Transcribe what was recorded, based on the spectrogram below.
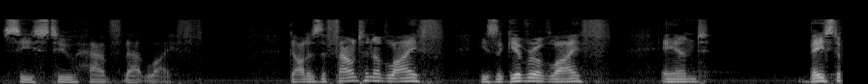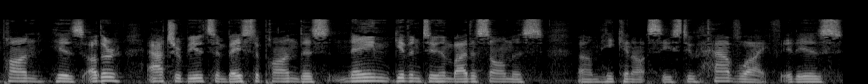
cease to have that life. God is the fountain of life, He's the giver of life, and based upon his other attributes and based upon this name given to him by the psalmist, um, he cannot cease to have life. It is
